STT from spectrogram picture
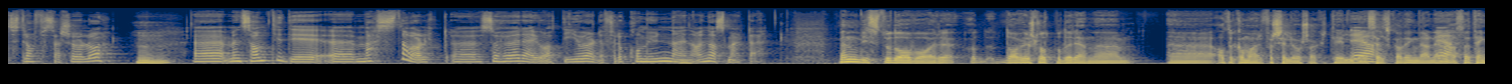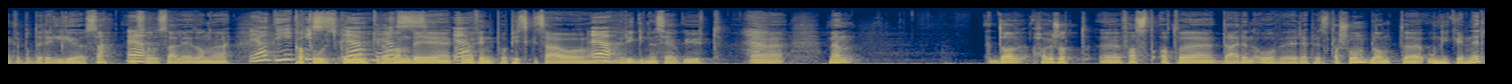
straffe seg sjøl òg. Mm. Eh, Men samtidig, mest av alt, så hører jeg jo at de gjør det for å komme unna en annen smerte. Men hvis du da var Da har vi slått på det rene eh, at det kan være forskjellige årsaker til Ja. selvskading der nede. Ja. Altså Jeg tenkte på det religiøse. Ja. Altså Særlig sånne Ja, de katolske munker og sånn. De kan jo finne på å piske seg, og ryggene ser jo ikke ut. Uh, men da har vi slått uh, fast at det er en overrepresentasjon blant unge kvinner.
